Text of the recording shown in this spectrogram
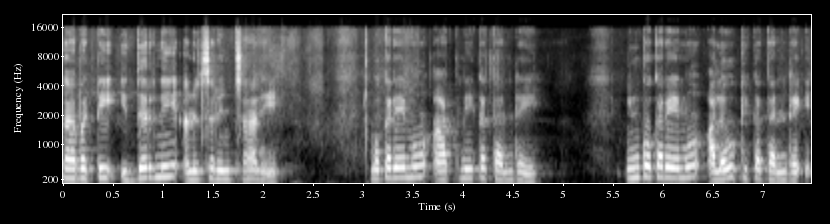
కాబట్టి ఇద్దరిని అనుసరించాలి. ఒకరేమో ఆత్మీక తండ్రి ఇంకొకరేమో అలౌకిక తండ్రి.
